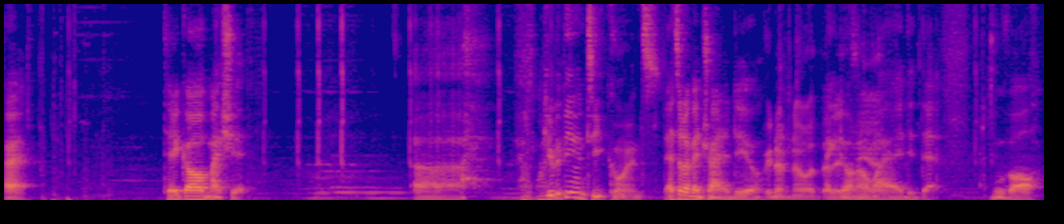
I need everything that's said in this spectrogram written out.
All right, take all of my shit. Uh, I don't wanna Give it the antique coins. That's what I've been trying to do. We don't know what that I is don't know yet. why I did that. Move all.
